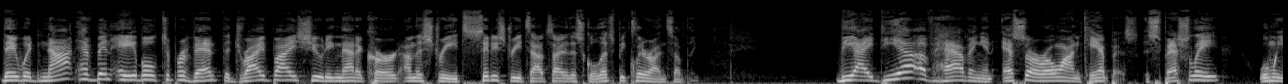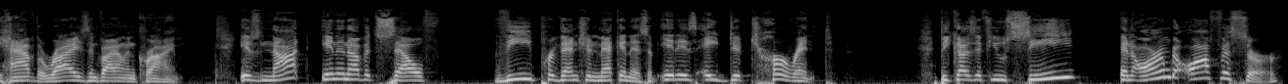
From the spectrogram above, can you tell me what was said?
they would not have been able to prevent the drive by shooting that occurred on the streets, city streets outside of the school. Let's be clear on something. The idea of having an SRO on campus, especially when we have the rise in violent crime, is not in and of itself the prevention mechanism. It is a deterrent. Because if you see an armed officer,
